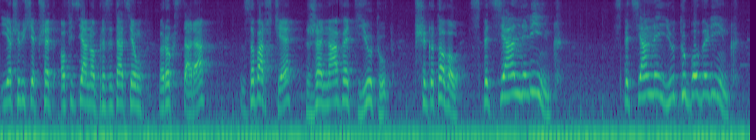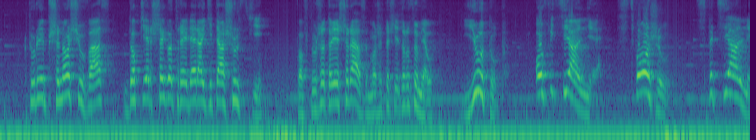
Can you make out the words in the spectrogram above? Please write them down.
i oczywiście przed oficjalną prezentacją Rockstara. Zobaczcie, że nawet YouTube przygotował specjalny link, specjalny YouTubeowy link, który przenosił was do pierwszego trailera GTA 6. Powtórzę to jeszcze raz, może ktoś nie zrozumiał. YouTube oficjalnie stworzył specjalny,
